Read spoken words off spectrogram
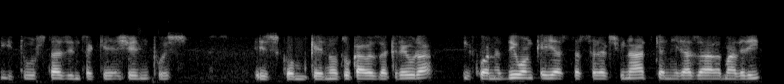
i tu estàs entre aquella gent, pues, és com que no tocaves de creure, i quan et diuen que ja estàs seleccionat, que aniràs a Madrid,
